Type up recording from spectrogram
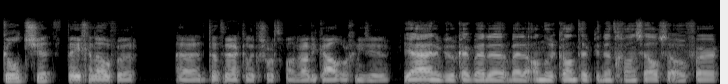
cult shit tegenover eh, daadwerkelijk soort van radicaal organiseren. ja en ik bedoel, kijk, bij de, bij de andere kant heb je het gewoon zelfs over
